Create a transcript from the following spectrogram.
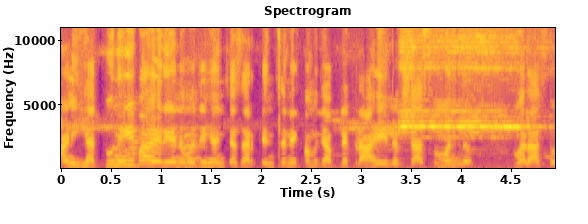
आणि ह्यातूनही बाहेर येणं म्हणजे ह्यांच्यासारख्यांचं नाही का म्हणजे आपल्याकडं आहे लक्ष असं म्हणणं मला असं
